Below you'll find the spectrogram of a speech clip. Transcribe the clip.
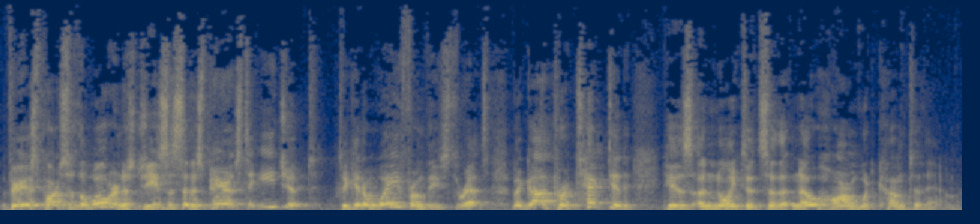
various parts of the wilderness, Jesus and his parents to Egypt to get away from these threats. But God protected his anointed so that no harm would come to them.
